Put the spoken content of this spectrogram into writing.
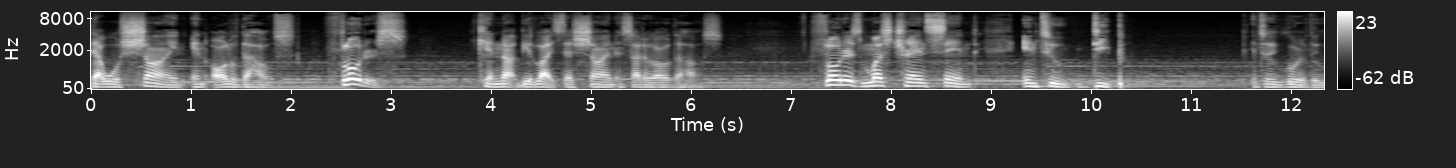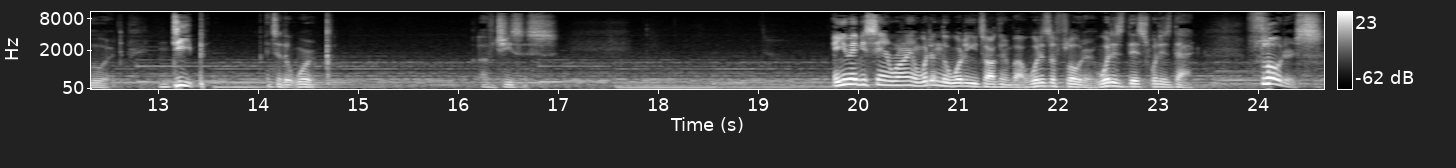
that will shine in all of the house. Floaters cannot be lights that shine inside of all of the house. Floaters must transcend into deep, into the glory of the Lord, deep into the work of Jesus. And you may be saying, Ryan, what in the world are you talking about? What is a floater? What is this? What is that? Floaters.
